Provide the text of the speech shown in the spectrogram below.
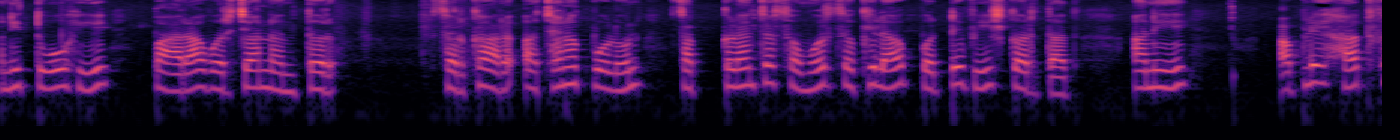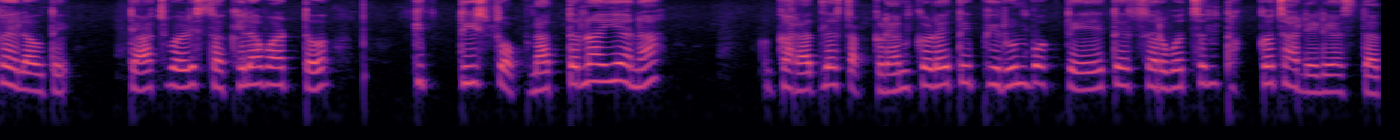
आणि तोही बारा वर्षानंतर. सरकार अचानक बोलून सगळ्यांच्या समोर सखीला बड्डे विश करतात आणि आपले हात फैलावते. त्याच वेळेस सखीला वाटतं की ती स्वप्नात तर नाही आहे ना? घरातल्या सगळ्यांकडे ती फिरून बघते ते सर्वजण थक्क झालेले असतात.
